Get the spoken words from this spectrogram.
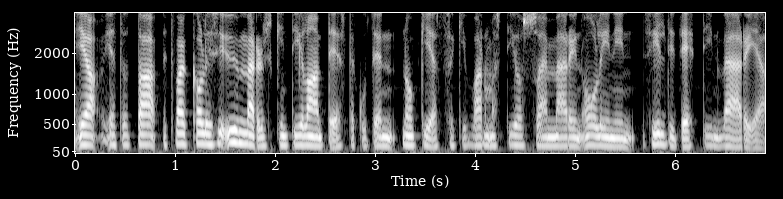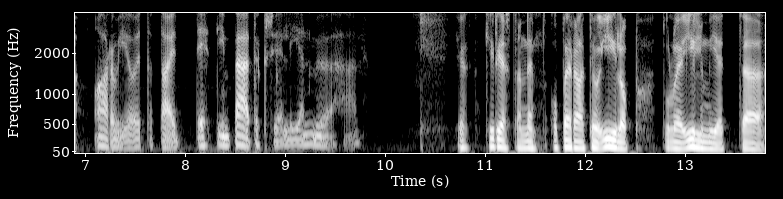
Ja, ja tota, että vaikka olisi ymmärryskin tilanteesta, kuten Nokiassakin varmasti jossain määrin oli, niin silti tehtiin vääriä arvioita tai tehtiin päätöksiä liian myöhään. Ja kirjastanne Operaatio ILOP tulee ilmi, että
